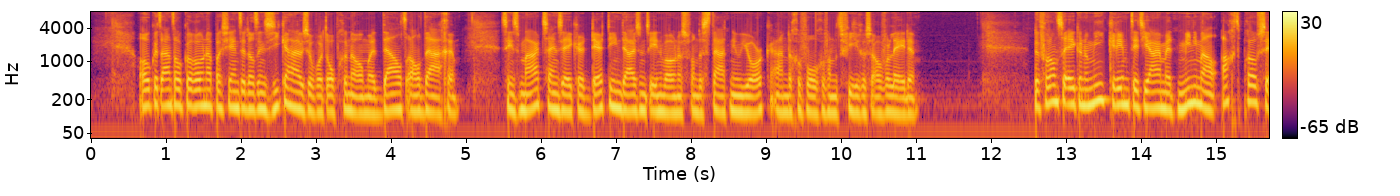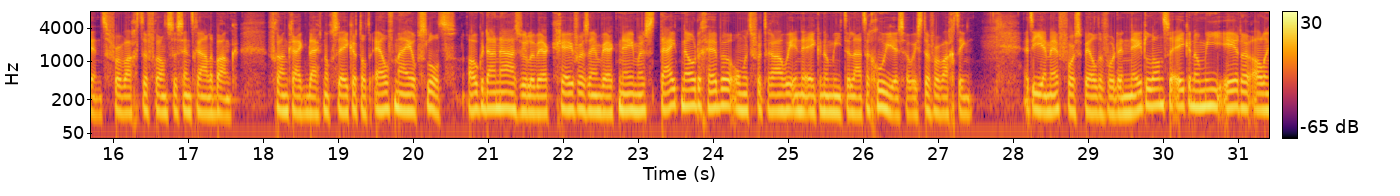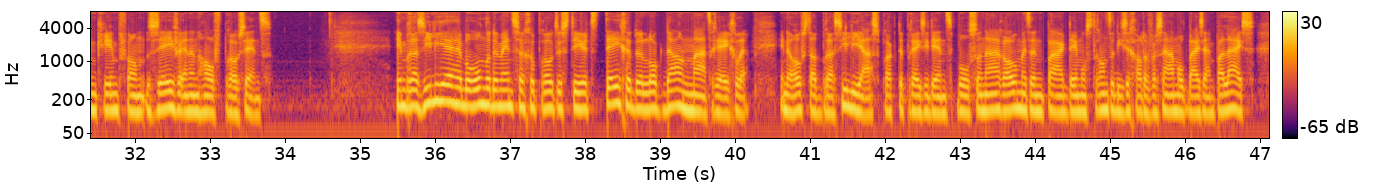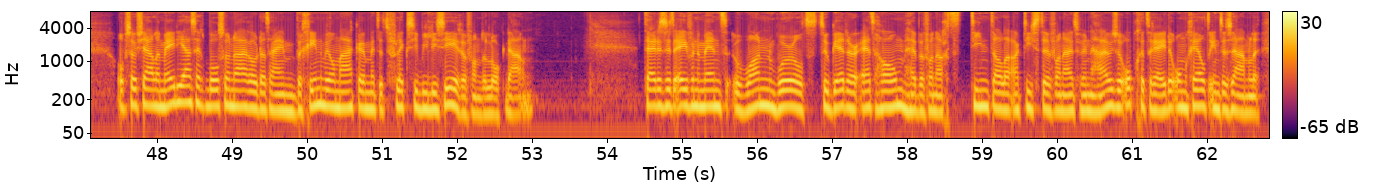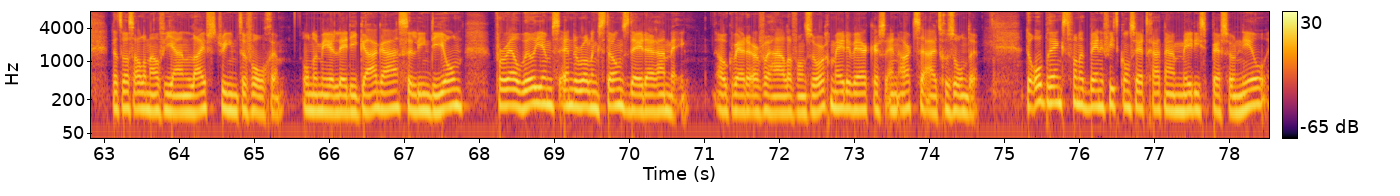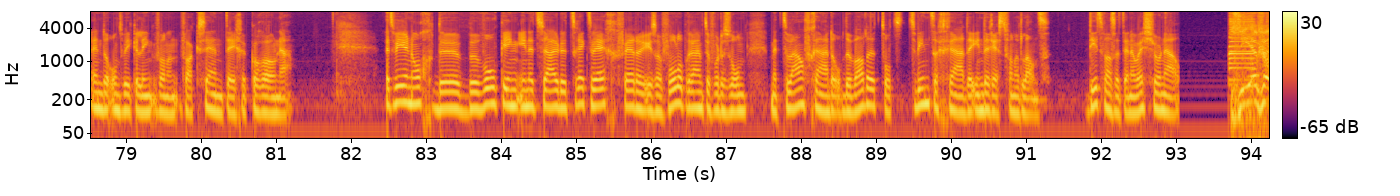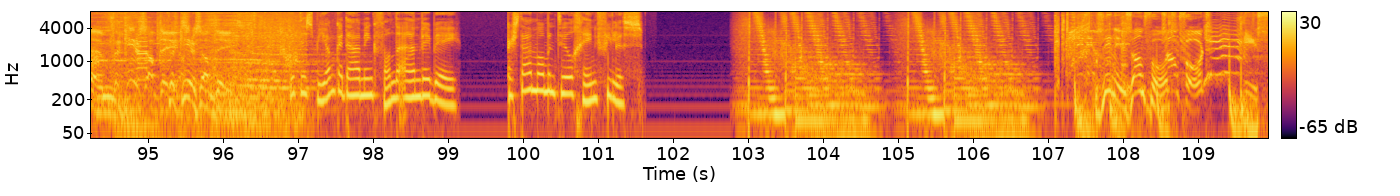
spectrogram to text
Ook het aantal coronapatiënten dat in ziekenhuizen wordt opgenomen daalt al dagen. Sinds maart zijn zeker 13.000 inwoners van de staat New York aan de gevolgen van het virus overleden. De Franse economie krimpt dit jaar met minimaal 8%, verwacht de Franse Centrale Bank. Frankrijk blijft nog zeker tot 11 mei op slot. Ook daarna zullen werkgevers en werknemers tijd nodig hebben om het vertrouwen in de economie te laten groeien, zo is de verwachting. Het IMF voorspelde voor de Nederlandse economie eerder al een krimp van 7,5%. In Brazilië hebben honderden mensen geprotesteerd tegen de lockdown-maatregelen. In de hoofdstad Brasilia sprak de president Bolsonaro met een paar demonstranten die zich hadden verzameld bij zijn paleis. Op sociale media zegt Bolsonaro dat hij een begin wil maken met het flexibiliseren van de lockdown. Tijdens het evenement One World Together at Home hebben vannacht tientallen artiesten vanuit hun huizen opgetreden om geld in te zamelen. Dat was allemaal via een livestream te volgen. Onder meer Lady Gaga, Celine Dion, Pharrell Williams en de Rolling Stones deden eraan mee. Ook werden er verhalen van zorgmedewerkers en artsen uitgezonden. De opbrengst van het benefietconcert gaat naar medisch personeel en de ontwikkeling van een vaccin tegen corona. Het weer nog. De bewolking in het zuiden trekt weg. Verder is er volop ruimte voor de zon met 12 graden op de Wadden tot 20 graden in de rest van het land. Dit was het NOS Journaal. ZFM, verkeersupdate. verkeersupdate. Dit is Bianca Damink van de ANWB. Er staan momenteel geen files. Zin in Zandvoort, Zandvoort?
